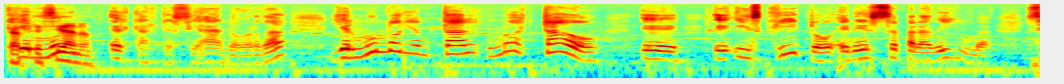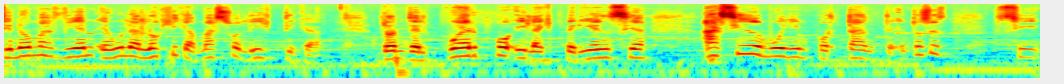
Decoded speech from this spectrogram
Cartesiano. el, cartesiano, ¿verdad? Y el mundo oriental no ha estado eh, eh, inscrito en ese paradigma, sino más bien en una lógica más holística, donde el cuerpo y la experiencia ha sido muy importante. Entonces, si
